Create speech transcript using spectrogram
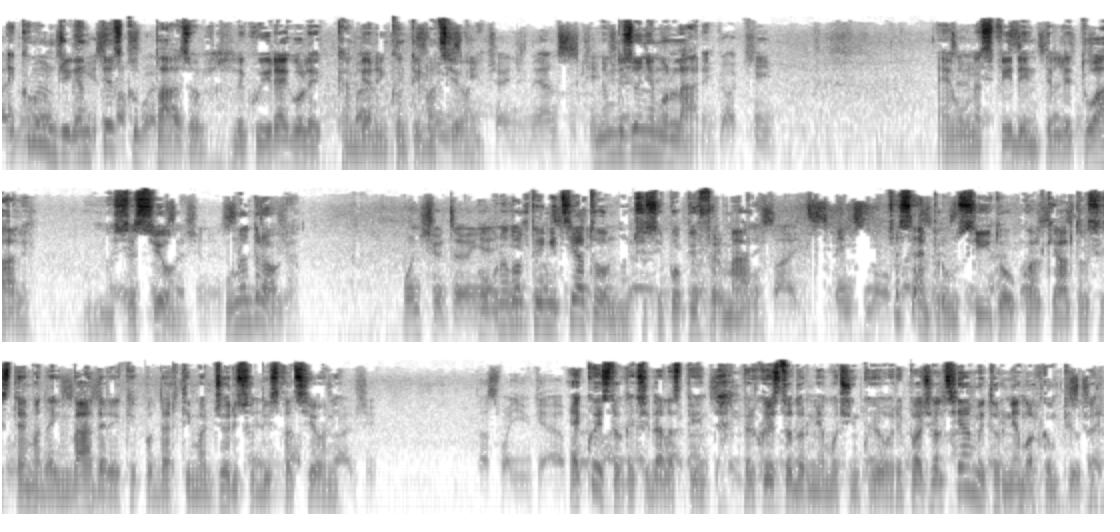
È come un gigantesco puzzle, le cui regole cambiano in continuazione. Non bisogna mollare. È una sfida intellettuale, un'ossessione, una droga. Una volta iniziato non ci si può più fermare. C'è sempre un sito o qualche altro sistema da invadere che può darti maggiori soddisfazioni. È questo che ci dà la spinta. Per questo dormiamo 5 ore, poi ci alziamo e torniamo al computer.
